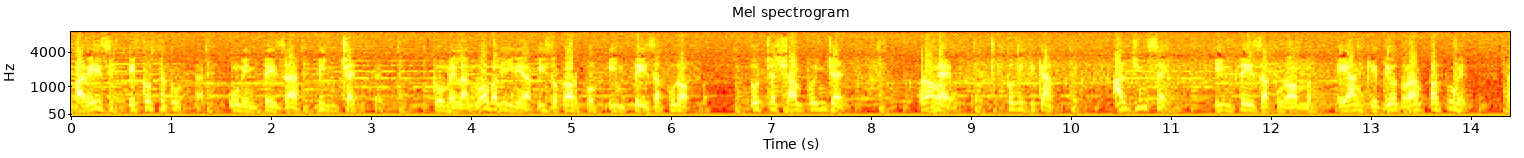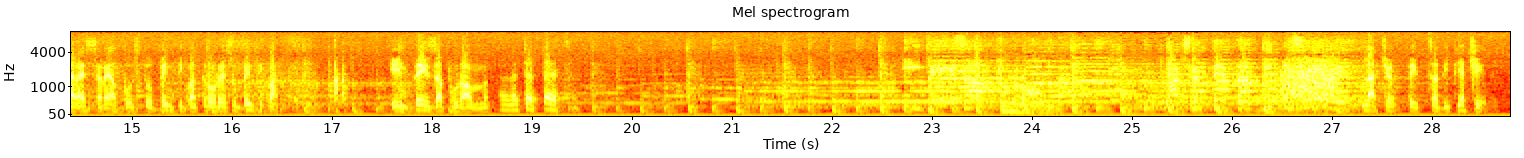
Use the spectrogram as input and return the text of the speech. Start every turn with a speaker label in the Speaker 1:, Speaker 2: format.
Speaker 1: Baresi e Costa Curta, un'intesa vincente. Come la nuova linea Viso Corpo Intesa Purom. Doccia shampoo in gel.
Speaker 2: Prova.
Speaker 1: Neutro, tonificante, al ginseng. Intesa Purom e anche deodorant parfumé per essere a posto 24 ore su 24. Intesa Purom
Speaker 2: È una certezza.
Speaker 3: Intesa Purom. La certezza di piacere.
Speaker 1: la certezza di piacere.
